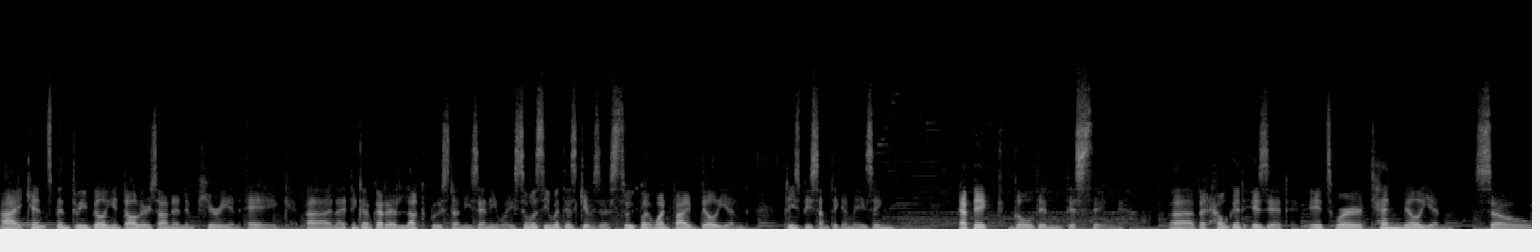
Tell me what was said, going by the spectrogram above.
I can spend $3 billion on an Empyrean egg, uh, and I think I've got a luck boost on these anyway, so we'll see what this gives us. 3.15 billion. Please be something amazing. Epic golden this thing. Uh, but how good is it? It's worth 10 million, so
